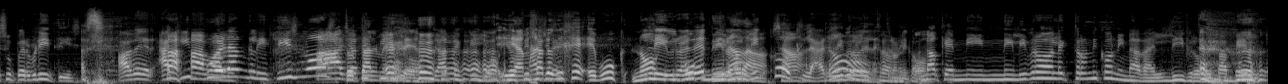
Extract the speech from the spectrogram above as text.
súper british. A ver, aquí fuera vale. anglicismos. Ah, ya te Totalmente. pillo, ya te pillo. Y además yo fíjate, dije ebook, no Libro ebook ni nada. electrónico, O sea, claro. libro electrónico. electrónico. No, que ni, ni libro electrónico ni nada, el libro de papel.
